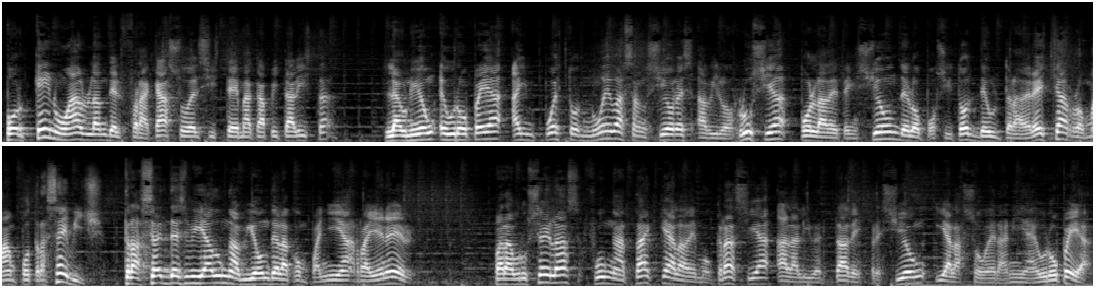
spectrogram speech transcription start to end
¿Por qué no hablan del fracaso del sistema capitalista? La Unión Europea ha impuesto nuevas sanciones a Bielorrusia por la detención del opositor de ultraderecha Román Potrasevich, tras ser desviado un avión de la compañía Ryanair. Para Bruselas fue un ataque a la democracia, a la libertad de expresión y a la soberanía europea.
